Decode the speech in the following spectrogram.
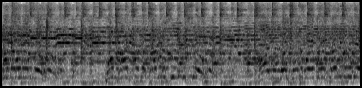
సోమవారంతో మహాత్మ ప్రభులు స్వీకరిస్తూ ఆయన రక్షించబోతున్న సమయంలో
